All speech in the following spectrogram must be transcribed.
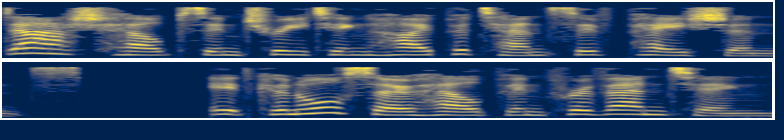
DASH helps in treating hypertensive patients. It can also help in preventing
